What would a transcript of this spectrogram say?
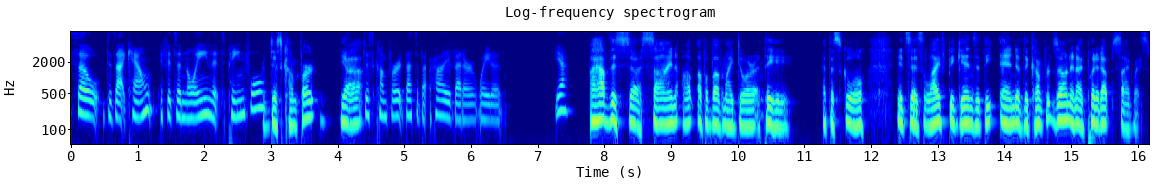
So, does that count? If it's annoying, it's painful. Discomfort. Yeah. Discomfort. That's a, probably a better way to. Yeah. I have this uh, sign up, up above my door at the at the school. It says "Life begins at the end of the comfort zone," and I put it up sideways.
